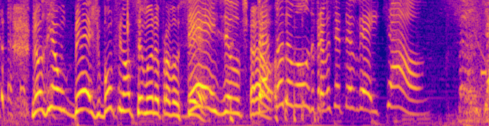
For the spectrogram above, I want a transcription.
Melzinha, um beijo, bom final de semana pra você. Beijo Tchau. pra todo mundo, pra você também. Tchau. Band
